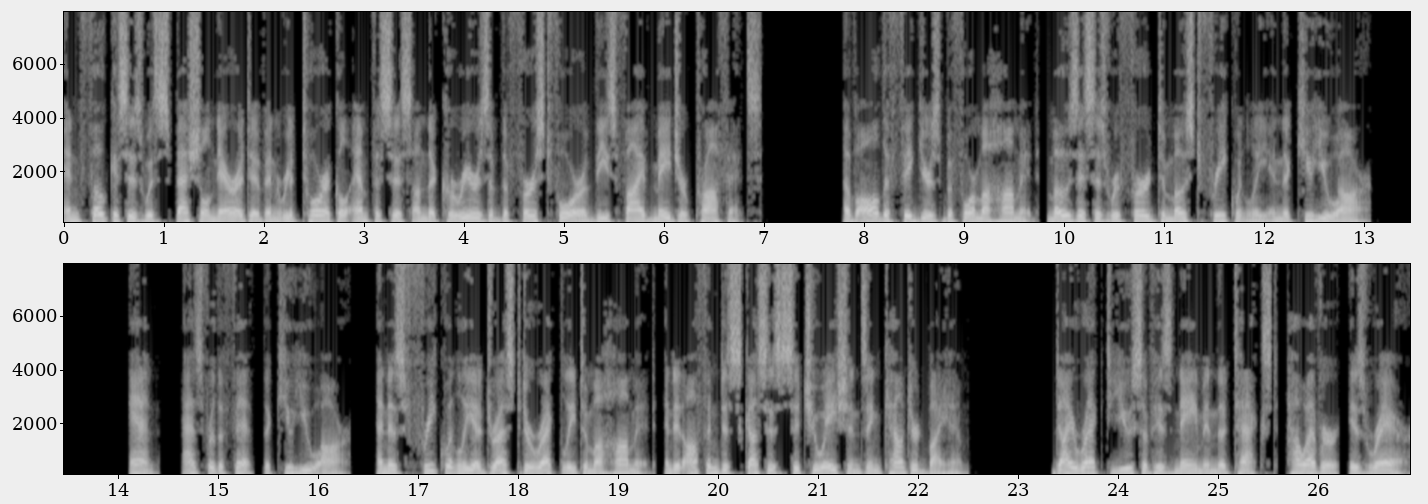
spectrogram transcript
and focuses with special narrative and rhetorical emphasis on the careers of the first four of these five major prophets. Of all the figures before Muhammad, Moses is referred to most frequently in the Qur'an. As for the fifth, the Qur'an and is frequently addressed directly to Muhammad, and it often discusses situations encountered by him. Direct use of his name in the text, however, is rare.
